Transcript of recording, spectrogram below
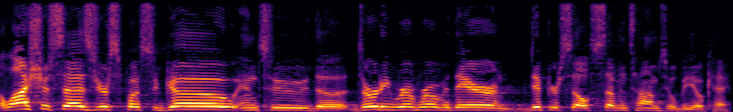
Elisha says you're supposed to go into the dirty river over there and dip yourself seven times, you'll be okay.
